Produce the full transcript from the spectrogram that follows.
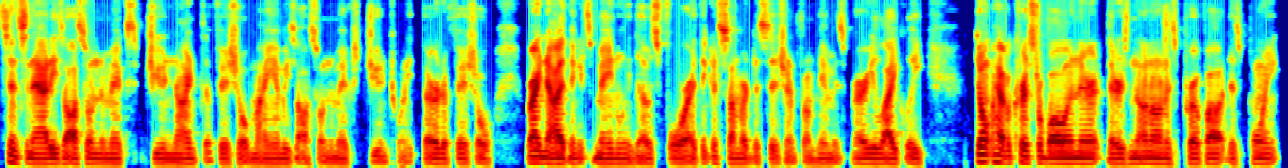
Cincinnati's also in the mix, June 9th official. Miami's also in the mix, June 23rd official. Right now, I think it's mainly those four. I think a summer decision from him is very likely. Don't have a crystal ball in there. There's none on his profile at this point.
